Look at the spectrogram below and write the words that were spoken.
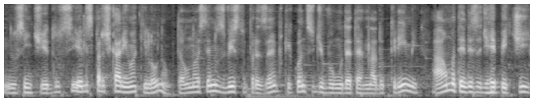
no sentido se eles praticariam aquilo ou não. Então, nós temos visto, por exemplo, que quando se divulga um determinado crime, há uma tendência de repetir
